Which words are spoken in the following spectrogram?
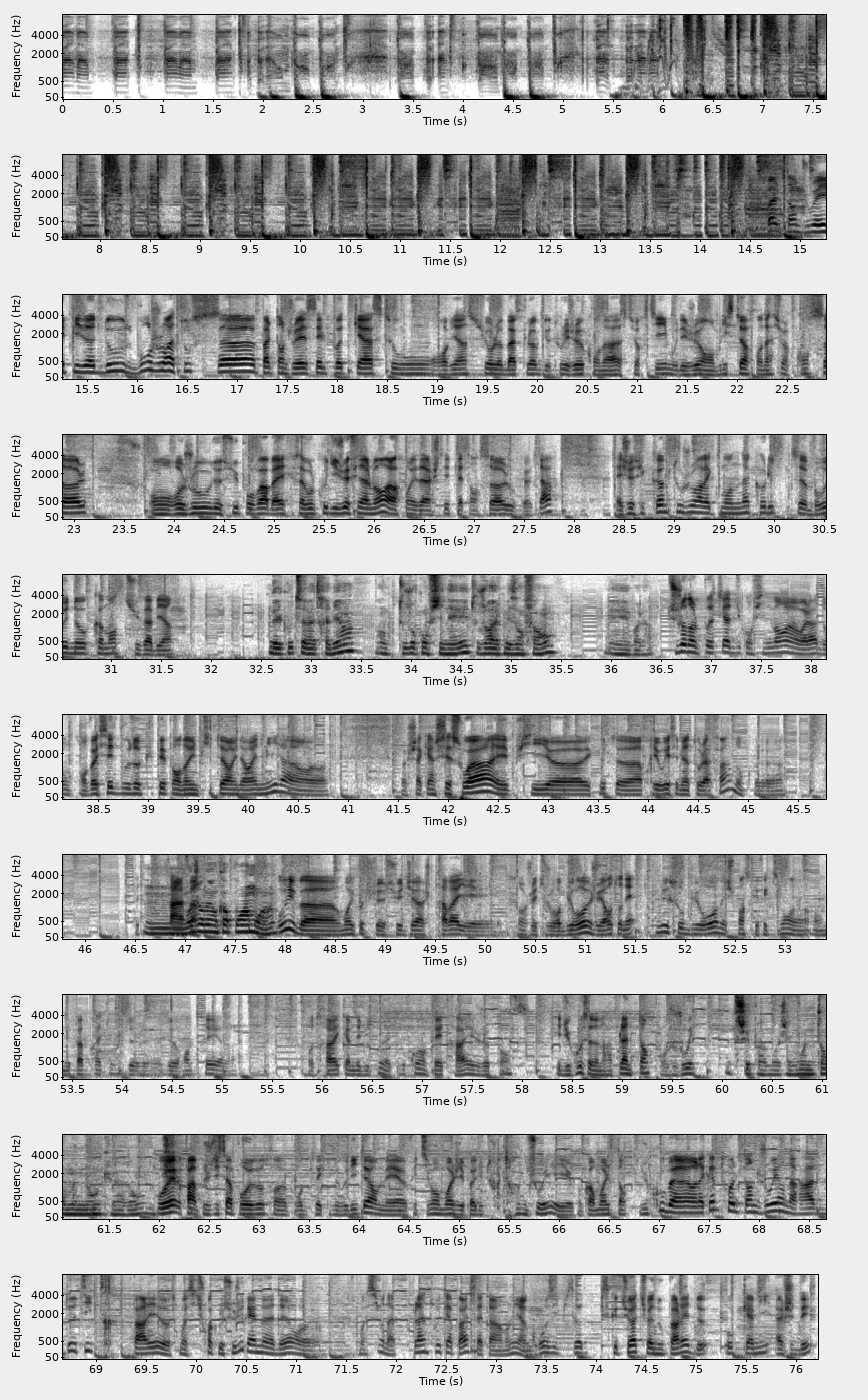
Pas jouer, épisode 12. Bonjour à tous. euh, pas le temps de jouer, c'est le podcast où on revient sur le backlog de tous les jeux qu'on a sur Steam ou des jeux en blister qu'on a sur console. On rejoue dessus pour voir bah, que ça vaut le coup d'y jouer finalement, alors qu'on les a achetés peut-être en sol ou quelque tard. Et je suis comme toujours avec mon acolyte Bruno. Comment tu vas bien? Bah écoute, ça va très bien. Donc, toujours confiné, toujours avec mes enfants. Et voilà. Toujours dans le podcast du confinement, hein, voilà. Donc on va essayer de vous occuper pendant une petite heure, une heure et demie là. euh, chacun chez soi. Et puis, euh, écoute, euh, a priori c'est bientôt la fin, donc. euh, enfin, la moi j'en ai encore pour un mois. hein. Oui, bah moi écoute, je suis déjà, je travaille et de toute façon, je vais toujours au bureau. Je vais retourner plus au bureau, mais je pense qu'effectivement, on n'est pas prêt tous de, de rentrer euh, au travail comme d'habitude. On est beaucoup en télétravail, je pense. Et du coup, ça donnera plein de temps pour jouer. Je sais pas, moi j'ai moins de temps maintenant qu'avant. Ouais, enfin, je dis ça pour les autres, pour tous les auditeurs, mais euh, effectivement, moi, j'ai pas du tout le temps de jouer et encore moins le temps. Du coup, bah, on a quand même trop le temps de jouer. On aura deux titres parler euh, ce mois-ci. Je crois que le sujet, quand même, euh, d'ailleurs, euh, ce mois-ci, on a plein de trucs à parler. Ça va être un moment donné un gros épisode. Puisque tu vois, tu vas nous parler de Okami HD.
